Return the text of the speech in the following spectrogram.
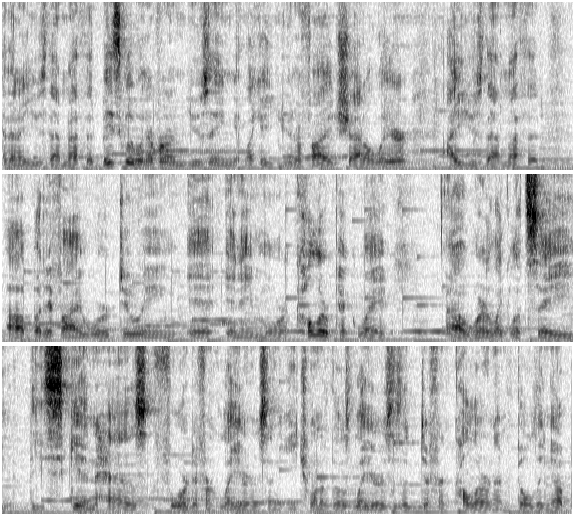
and then I use that method basically whenever I'm using like a unified shadow layer. I use that method. Uh, but if I were doing it in a more color pick way, uh, where like let's say the skin has four different layers and each one of those layers is a different color and I'm building up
